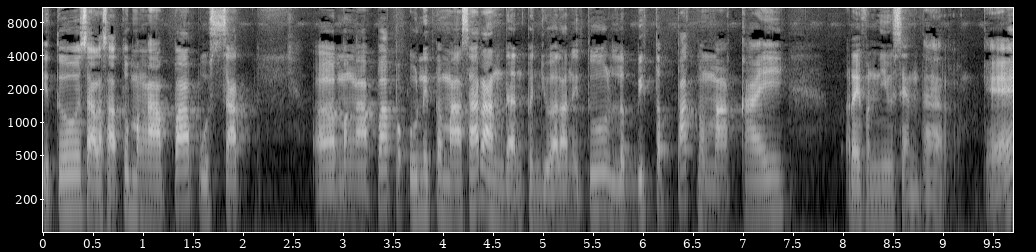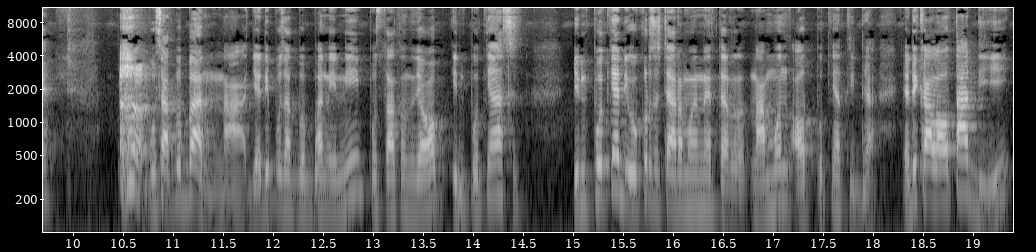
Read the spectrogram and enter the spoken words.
Itu salah satu mengapa pusat uh, mengapa unit pemasaran dan penjualan itu lebih tepat memakai revenue center. Oke. Okay? pusat beban. Nah, jadi pusat beban ini pusat tanggung jawab inputnya inputnya diukur secara moneter, namun outputnya tidak. Jadi kalau tadi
